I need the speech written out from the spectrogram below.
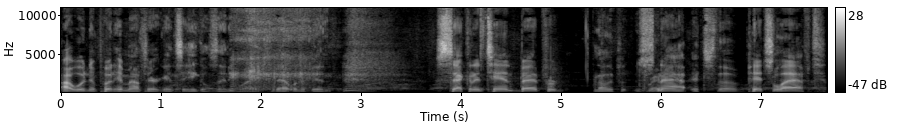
I wouldn't have put him out there against the Eagles anyway. That would have been second and 10, Bedford. No, they put Snap. It's the Pitch left.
